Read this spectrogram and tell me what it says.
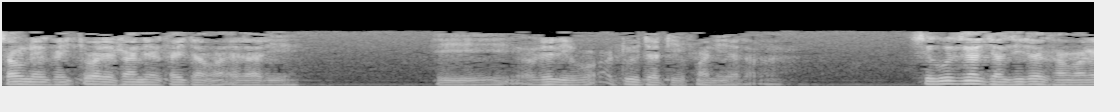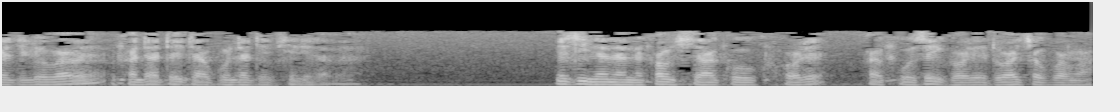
စောင်းတဲ့ခိုက်ကြွားတဲ့လှမ်းတဲ့ခိုက်တော့အဲ့ဒါတွေဒီဟိုလေးတွေပေါ့အတွေ့အကြုံတွေမှတ်နေရတာပါစေကုသနာကြံစည်တဲ့ခါမှာလည်းဒီလိုပါပဲအခန္ဓာတိတ်တာပွင့်တတ်တယ်ဖြစ်နေတာပဲမျက်စိနဲ့နှာခေါင်းရှာကိုခေါ်တဲ့အကိုစိတ်ခေါ်တဲ့ဓဝါ၆ပါးမှာ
